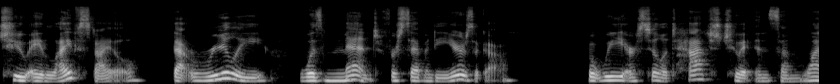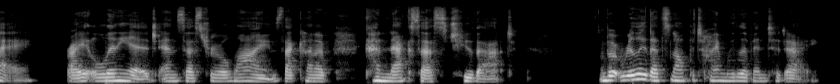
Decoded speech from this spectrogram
to a lifestyle that really was meant for 70 years ago, but we are still attached to it in some way, right? Lineage, ancestral lines, that kind of connects us to that. But really, that's not the time we live in today.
